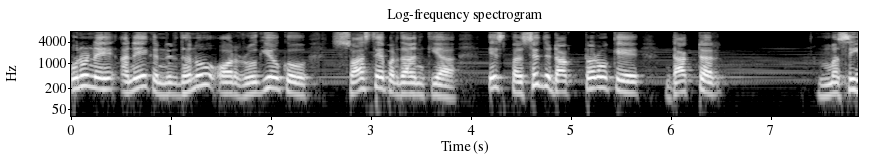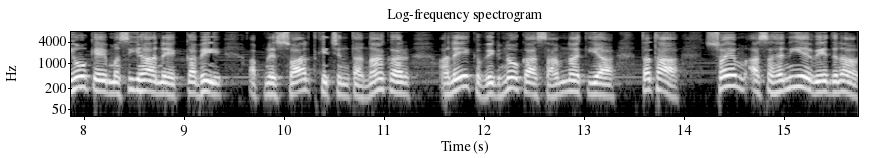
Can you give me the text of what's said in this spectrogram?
उन्होंने अनेक निर्धनों और रोगियों को स्वास्थ्य प्रदान किया। इस प्रसिद्ध डॉक्टरों के, डॉक्टर मसीहों के मसीहा ने कभी अपने स्वार्थ की चिंता न कर, अनेक विघ्नों का सामना किया तथा स्वयं असहनीय वेदना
